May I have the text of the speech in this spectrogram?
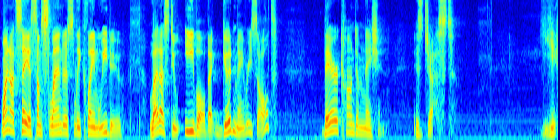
Why not say, as some slanderously claim we do, let us do evil that good may result? Their condemnation is just. Yeah.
